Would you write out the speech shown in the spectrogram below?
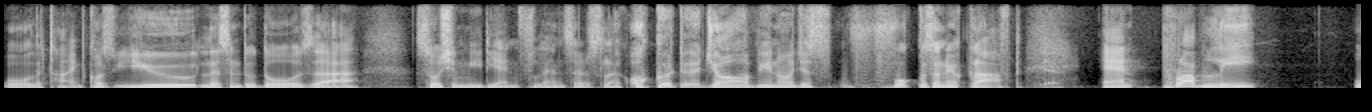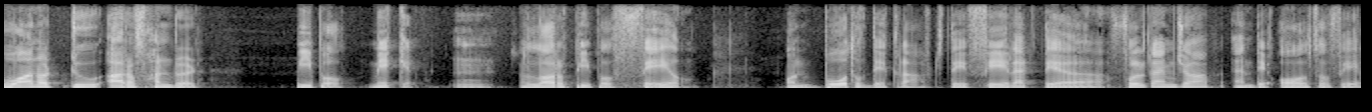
all the time. Because you listen to those uh, social media influencers like oh quit your job you know just focus on your craft. Yeah. and probably one or two out of hundred people make it. Mm. a lot of people fail on both of their crafts. They fail at their full time job and they also fail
